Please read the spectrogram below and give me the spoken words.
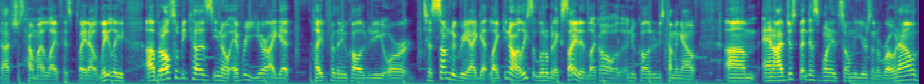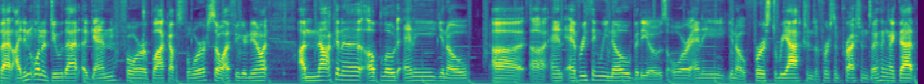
that's just how my life has played out lately. Uh, but also because you know every year I get hype for the new Call of Duty or to some degree I get like you know at least a little bit excited like oh a new Call of Duty is coming out. Um, and I've just been disappointed so many years in a row now that I didn't want to do that again for Black Ops 4 so I figured you know what? I'm not gonna upload any you know uh, uh, and everything we know videos or any you know first reactions or first impressions anything like that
